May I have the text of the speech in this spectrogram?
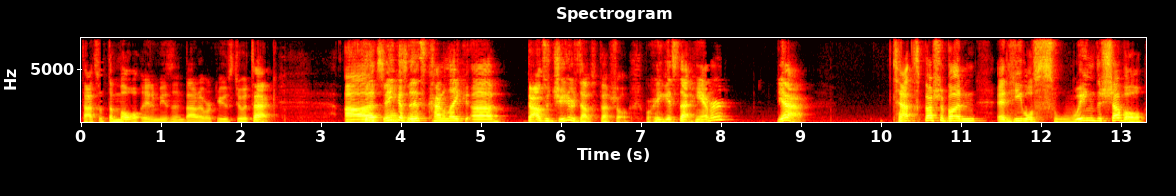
that's what the mole enemies in Battle Network use to attack. Uh, think of this kind of like uh, Bowser Jr.'s up special, where he gets that hammer. Yeah, tap the special button and he will swing the shovel,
